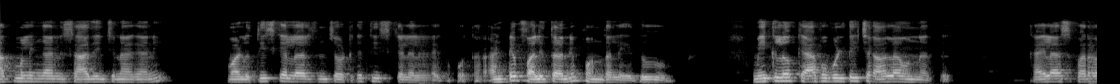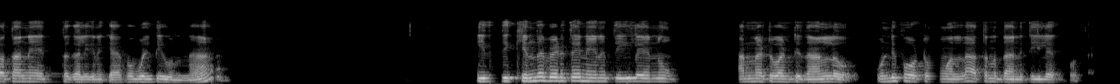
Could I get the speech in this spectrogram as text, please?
ఆత్మలింగాన్ని సాధించినా కానీ వాళ్ళు తీసుకెళ్ళాల్సిన చోటుకి తీసుకెళ్ళలేకపోతారు. అంటే ఫలితాన్ని పొందలేదు. మీకులో క్యాపబిలిటీ చాలా ఉన్నది. కైలాస పర్వతాన్ని ఎత్తగలిగిన క్యాపబిలిటీ ఉన్నా ఇది కింద పెడితే నేను తీయలేను అన్నటువంటి దానిలో ఉండిపోవటం వల్ల అతను దాన్ని తీయలేకపోతాడు.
